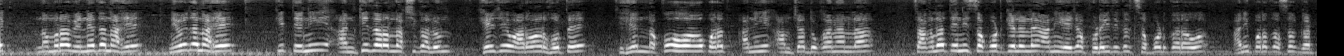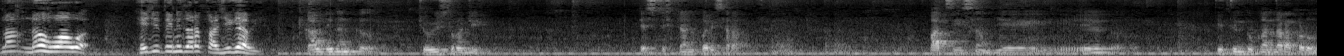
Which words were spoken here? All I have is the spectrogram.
एक नम्र विनेदन आहे निवेदन आहे की त्यांनी आणखी जरा लक्ष घालून हे जे वारंवार होते हे नको व्हावं परत आणि आमच्या दुकानांना चांगलं त्यांनी सपोर्ट केलेलं आहे आणि ह्याच्या पुढेही देखील सपोर्ट करावं आणि परत असं घटना न व्हावं हे जी त्यांनी जरा काळजी घ्यावी. काल दिनांक चोवीस रोजी एस टी स्टँड परिसरात पाच इसम हे तेथील दुकानदाराकडून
